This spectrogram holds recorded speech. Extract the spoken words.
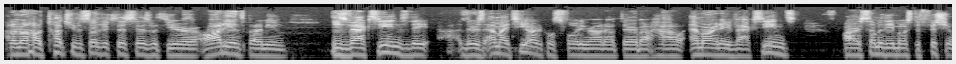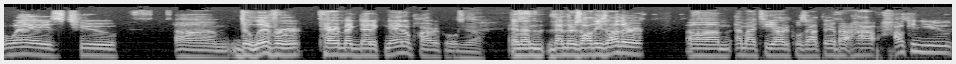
I don't know how touchy of a subject this is with your audience, but I mean, these vaccines, they uh, there's MIT articles floating around out there about how mRNA vaccines are some of the most efficient ways to um, deliver paramagnetic nanoparticles. Yeah. And then then there's all these other um, MIT articles out there about how how can you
